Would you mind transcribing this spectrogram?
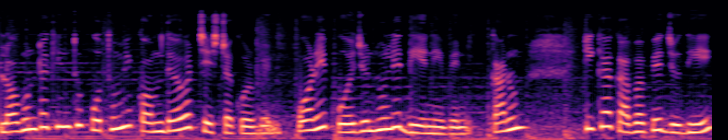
লবণটা কিন্তু প্রথমে কম দেওয়ার চেষ্টা করবেন, পরে প্রয়োজন হলে দিয়ে নেবেন। কারণ টিকা কাবাবে যদি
